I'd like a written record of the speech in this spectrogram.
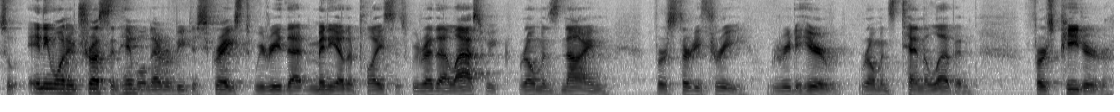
So, anyone who trusts in him will never be disgraced. We read that in many other places. We read that last week, Romans 9, verse 33. We read it here, Romans 10, 11. 1 Peter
